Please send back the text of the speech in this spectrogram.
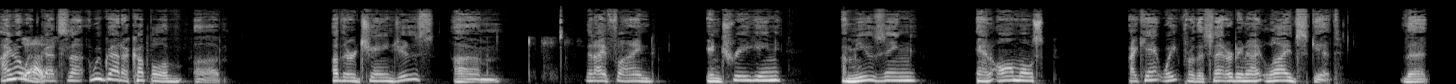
I know we've got some, we've got a couple of uh, other changes um, that I find intriguing, amusing, and almost I can't wait for the Saturday Night Live skit that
